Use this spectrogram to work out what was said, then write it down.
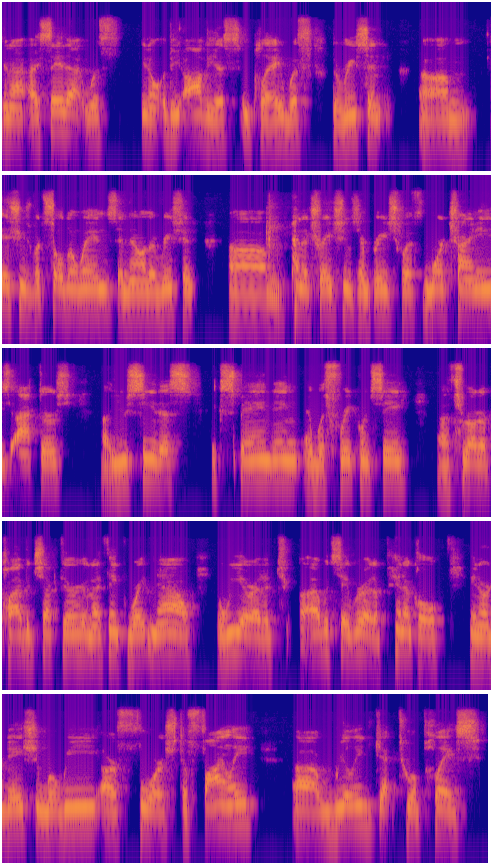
And I, I say that with you know the obvious in play with the recent um, issues with SolarWinds and now the recent um, penetrations and breach with more Chinese actors. Uh, you see this expanding and with frequency uh, throughout our private sector. And I think right now we are at a, I would say we're at a pinnacle in our nation where we are forced to finally uh, really get to a place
